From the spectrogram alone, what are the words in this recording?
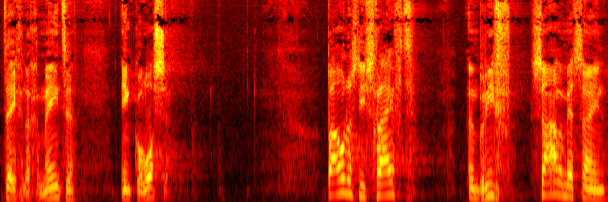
tegen de gemeente in Colosse. Paulus die schrijft een brief samen met zijn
